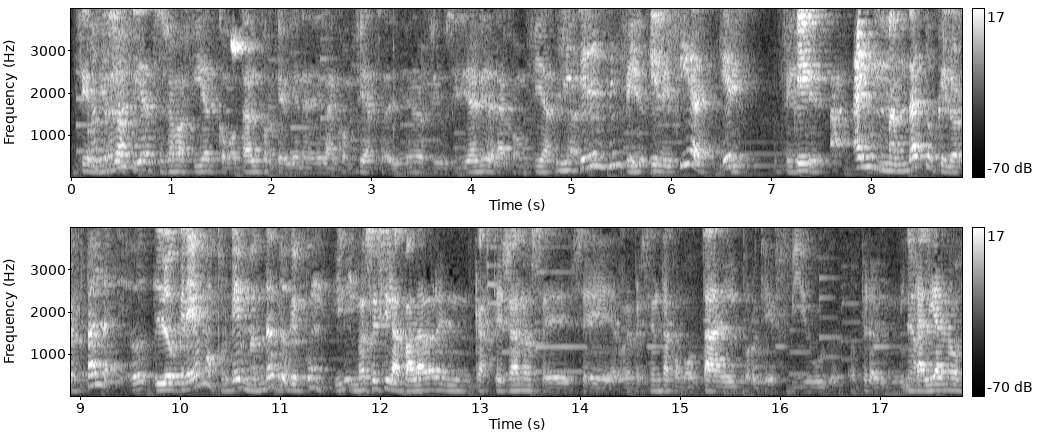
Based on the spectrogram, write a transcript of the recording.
Sí, el ¿Cuántos dinero fiat se llama fiat como tal porque viene de la confianza, del dinero fiduciario de la confianza. literalmente el fi- fiat es que ha- hay un mandato que lo respalda, lo creemos porque hay un mandato que pum y listo. No sé si la palabra en castellano se, se representa como tal, porque fiu, pero en No. italiano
